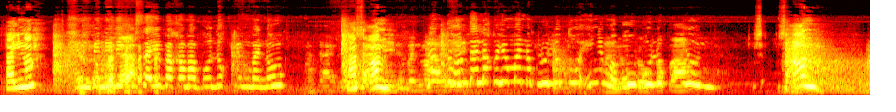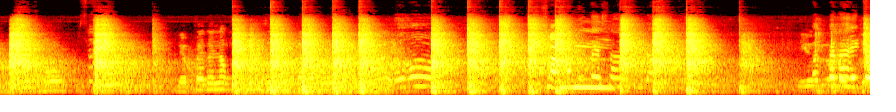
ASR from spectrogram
Tayo na. Yung binili ko sa'yo, baka mabulok yung manok. Nasaan? Nandoon, dala ko yung manok, lulutuin niya, mabubulok yun. Saan? Nagpadala ko dito sa. Oo. Saan ang... sa. Pagpalaig ka,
